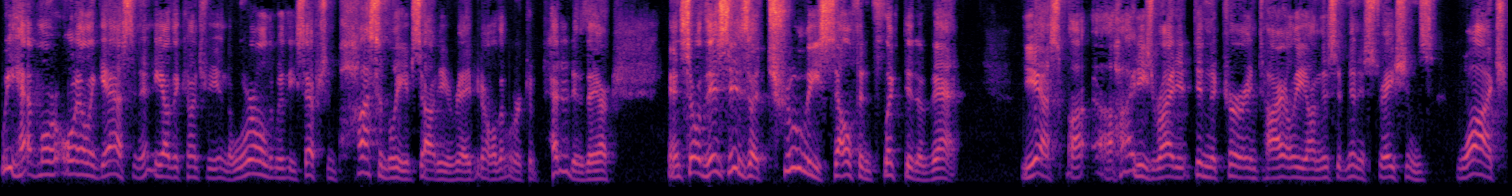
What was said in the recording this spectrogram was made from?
we have more oil and gas than any other country in the world, with the exception possibly of Saudi Arabia, although we're competitive there. And so this is a truly self-inflicted event yes, uh, Heidi's right. It didn't occur entirely on this administration's watch,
